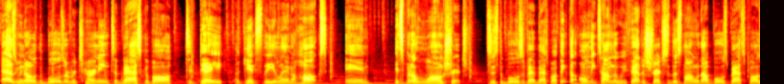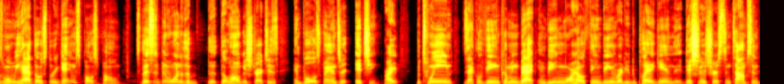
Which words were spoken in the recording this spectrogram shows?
as we know, the Bulls are returning to basketball today against the Atlanta Hawks, and it's been a long stretch since the Bulls have had basketball. I think the only time that we've had a stretch this long without Bulls basketball is when we had those three games postponed. So this has been one of the, the, the longest stretches, and Bulls fans are itching, right? Between Zach LaVine coming back and being more healthy and being ready to play again, the addition of Tristan Thompson,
